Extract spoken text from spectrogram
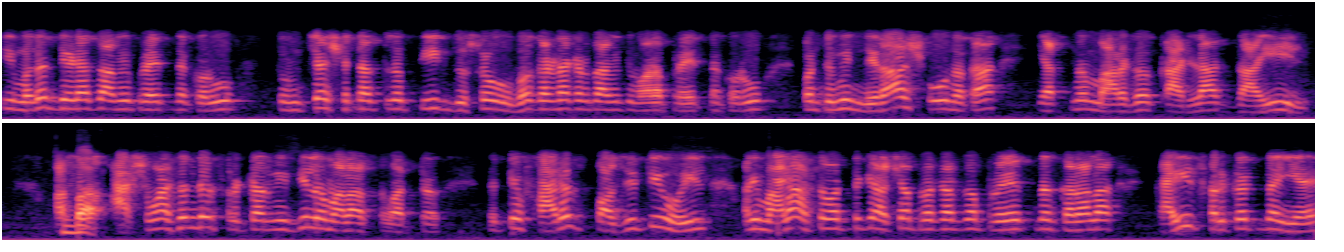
ती मदत देण्याचा आम्ही प्रयत्न करू. तुमच्या शेतातलं पीक दुसरं उभं करण्याकरता आम्ही तुम्हाला प्रयत्न करू. पण तुम्ही निराश होऊ नका. यातनं मार्ग काढला जाईल. असं. आश्वासन जर सरकारने दिलं मला असं वाटतं तर ते फारच पॉझिटिव्ह होईल आणि मला असं वाटतं की अशा प्रकारचा प्रयत्न करायला काहीच हरकत नाही आहे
